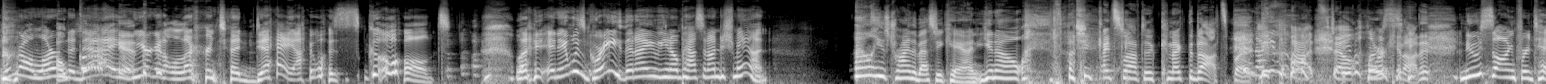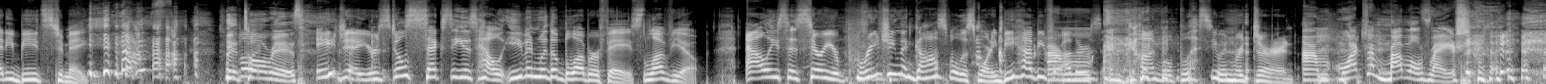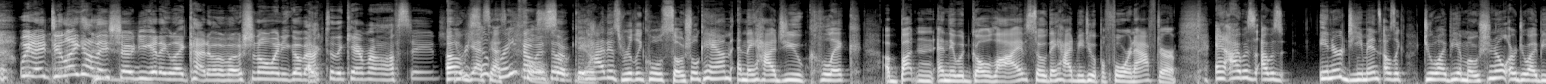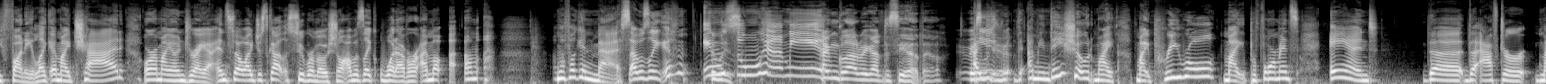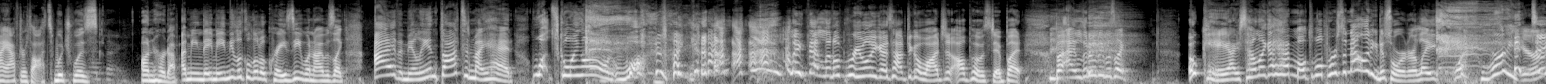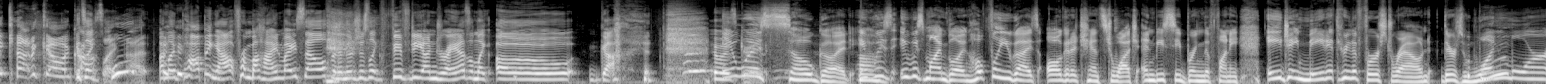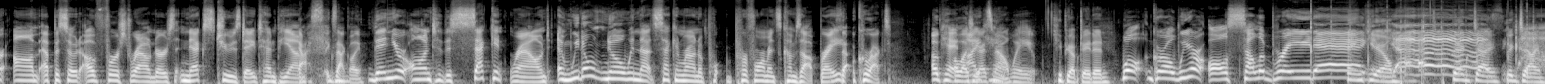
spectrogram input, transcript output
we're going to learn today. We are going to learn today. I was schooled. Like, and it was great. Then I, you know, pass it on to Schman. well, he's trying the best he can. You know. I'd still have to connect the dots, but still People working on it. New song for Teddy Beats to make. the Torres. AJ, you're still sexy as hell, even with a blubber face. Love you. Allie says, Sarah, you're preaching the gospel this morning. Be happy for others, and God will bless you in return. Um, what's a bubble face? Wait, I do like how they showed you getting like kind of emotional when you go back to the camera off stage. Oh were yes, so yes. grateful. That was so so they had this really cool social cam, and they had you click a button, and they would go live. So they had me do it before and after, and I was I was inner demons. I was like, do I be emotional or do I be funny? Like, am I Chad or am I Andrea? And so I just got super emotional. I was like, whatever. I'm a I'm. I'm a fucking mess. I was like, it, was so happy. I'm glad we got to see that though. It was I, was, I mean, they showed my my pre roll, my performance, and the the after my afterthoughts, which was unheard of. I mean, they made me look a little crazy when I was like, I have a million thoughts in my head. What's going on? What? like, like that little pre roll. You guys have to go watch it. I'll post it. But but I literally was like. Okay, I sound like I have multiple personality disorder. Like we're, we're here. It kind of come It's across like, like, that. I'm like popping out from behind myself, and then there's just like 50 Andreas. I'm like, oh god. It was, It great. was so good. It was it was mind blowing. Hopefully, you guys all get a chance to watch NBC Bring the Funny. AJ made it through the first round. There's one more um, episode of First Rounders next Tuesday, 10 p.m. Yes, exactly. Then you're on to the second round, and we don't know when that second round of performance comes up, right? Correct. Okay, I'll let you I guys can't know. wait. Keep you updated. Well, girl, we are all celebrating. Thank you. Yes! Big day. Big day.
